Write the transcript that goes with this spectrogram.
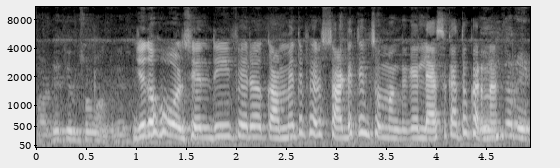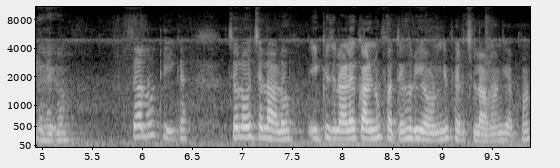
350 ਮੰਗ ਰਿਹਾ ਸੀ। ਜਦੋਂ ਹੋਲਸੇਲ ਦੀ ਫਿਰ ਕੰਮ ਹੈ ਤੇ ਫਿਰ 350 ਮੰਗ ਕੇ ਲੈਸ ਕਾਤੋਂ ਕਰਨਾ? ਇਹਦਾ ਰੇਟ ਹੈਗਾ। ਚਲੋ ਠੀਕ ਹੈ। ਚਲੋ ਚਲਾ ਲਓ। ਇੱਕ ਚਲਾ ਲਿਓ ਕੱਲ ਨੂੰ ਫਤਿਹ ਹੋਰੀ ਆਉਣਗੇ ਫਿਰ ਚਲਾਵਾਂਗੇ ਆਪਾਂ।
